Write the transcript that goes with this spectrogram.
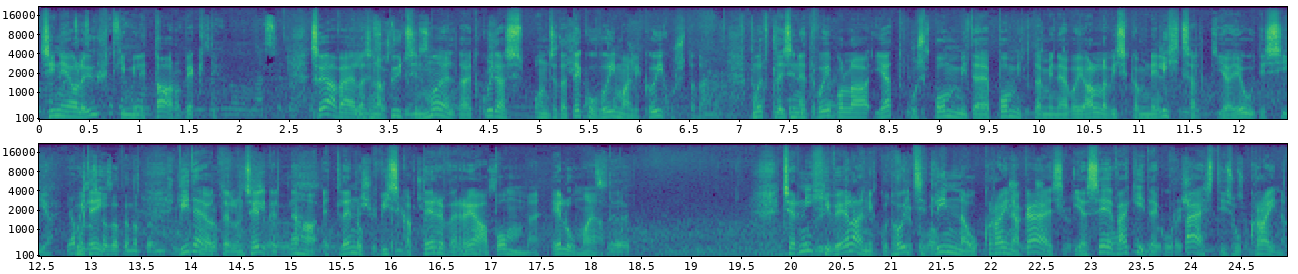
siin ei ole ühtki militaarobjekti sõjaväelasena püüdsin mõelda, et kuidas on seda tegu võimalik õigustada. mõtlesin, et võib-olla jätkus pommide pommitamine või allaviskamine lihtsalt ja jõudis siia, kuid ei. videotel on selgelt näha, et lennuk viskab terve rea pomme elumajadele Tšernihivi elanikud hoidsid linna Ukraina käes ja see vägitegu päästis Ukraina.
